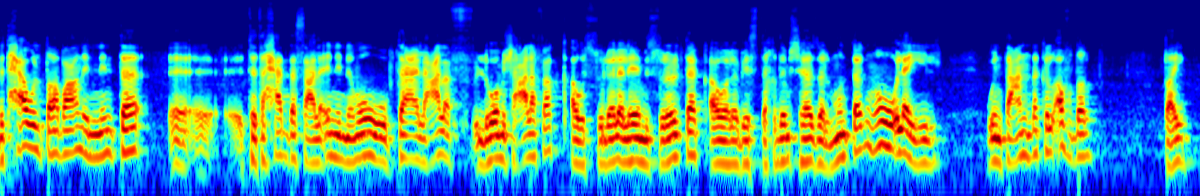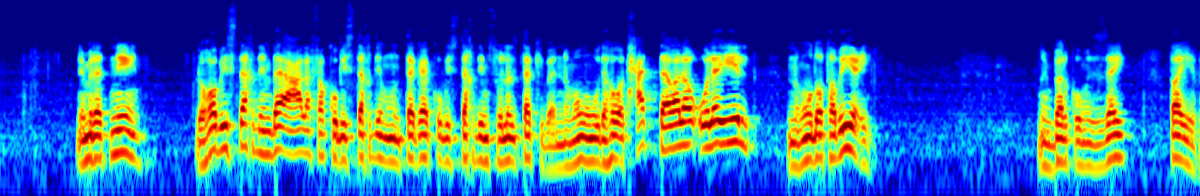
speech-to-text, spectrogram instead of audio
بتحاول طبعا إن أنت تتحدث على إن النمو بتاع العلف اللي هو مش علفك أو السلالة اللي هي مش سلالتك أو اللي بيستخدمش هذا المنتج نمو قليل وأنت عندك الأفضل. طيب نمرة اتنين لو هو بيستخدم بقى علفك وبيستخدم منتجك وبيستخدم سلالتك يبقى النمو ده هو حتى ولو قليل النمو ده طبيعي. من بالكم إزاي؟ طيب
